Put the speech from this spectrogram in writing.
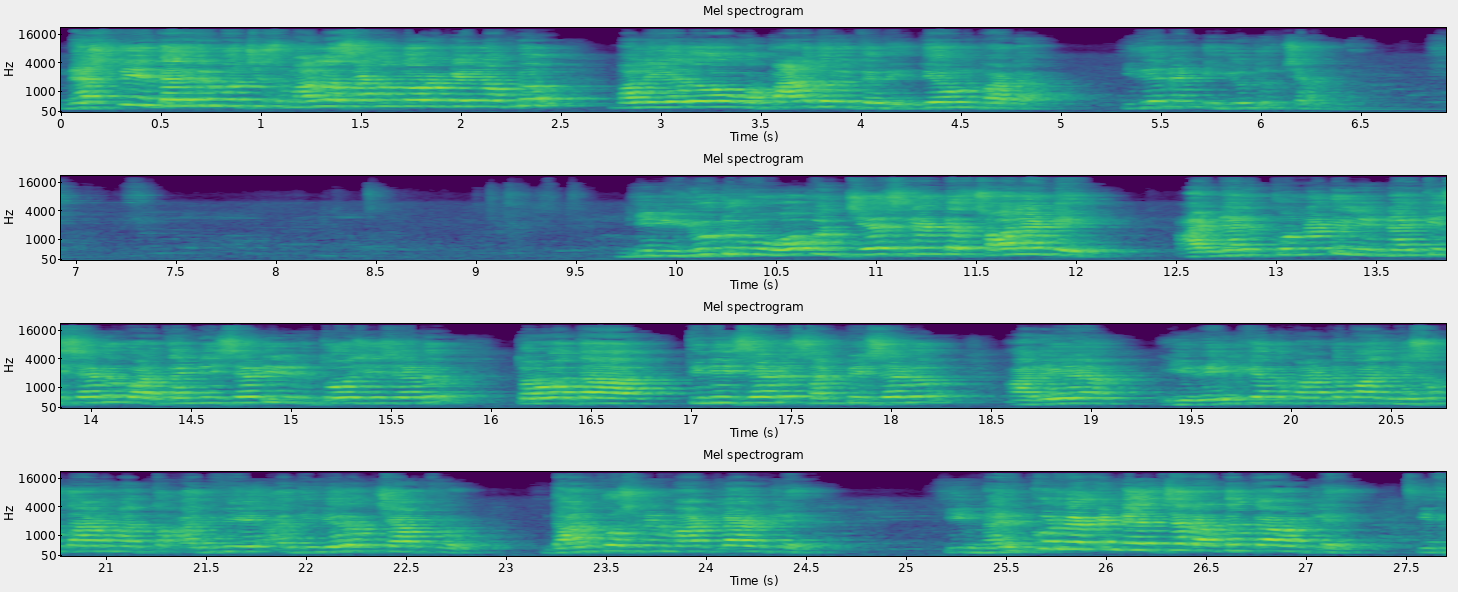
నెక్స్ట్ ఈ దరిద్రం వచ్చేసి మళ్ళీ సగం దూరంకి వెళ్ళినప్పుడు మళ్ళీ ఏదో ఒక పాట దొరుకుతుంది దేవుని పాట. ఇదేనండి యూట్యూబ్ ఛానల్. నేను యూట్యూబ్ ఓపెన్ చేసినంటే చాలండి. ఆయన నరుక్కున్నాడు ఈయన నరికేశాడు వాడు తండేశాడు వీడు తోసేశాడు తర్వాత తినేశాడు చంపేశాడు అరే ఈ రైలు కింద పడటం అది విషం తాగడం అది అది వేరొక చాప్టర్ దానికోసం నేను మాట్లాడట్లేదు. ఈ నరికుడు ఎక్కడ నేర్చారు అర్థం కావట్లేదు ఇది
